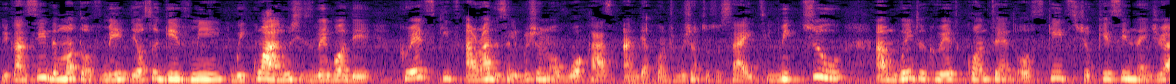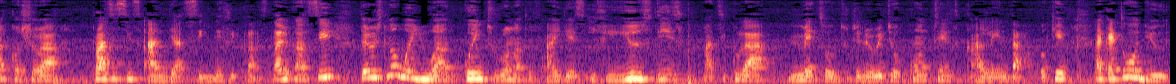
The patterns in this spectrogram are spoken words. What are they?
You can see the month of May, they also gave me week one, which is Labor Day create skits around the celebration of workers and their contribution to society. Week two i'm going to create content or skits showcasing nigeria cultural practices and their significance. Now you can see there is no way you are going to run out of ideas if you use this particular method to generate your content calendar okay? Like i told you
